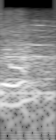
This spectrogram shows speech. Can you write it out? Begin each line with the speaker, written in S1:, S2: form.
S1: you.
